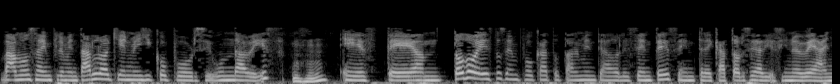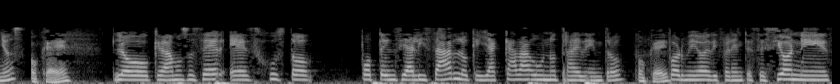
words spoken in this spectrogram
Vamos a implementarlo aquí en México por segunda vez. ujú. Este, todo esto se enfoca totalmente a adolescentes entre 14 a 19 años. Ok. Lo que vamos a hacer es justo potencializar lo que ya cada uno trae dentro por medio de diferentes sesiones,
